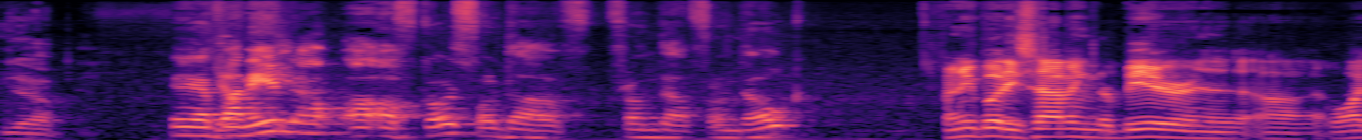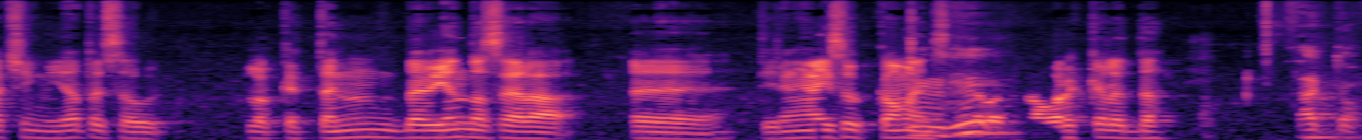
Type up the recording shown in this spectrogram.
Yeah. Uh, Vanilla, uh, of course, for the from the from the oak. If anybody's having the beer and uh, watching the episode, los que estén bebiéndosela, eh, tiren ahí sus comments de los sabores que les da. Exacto.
